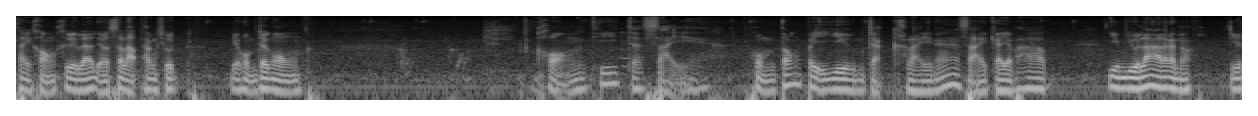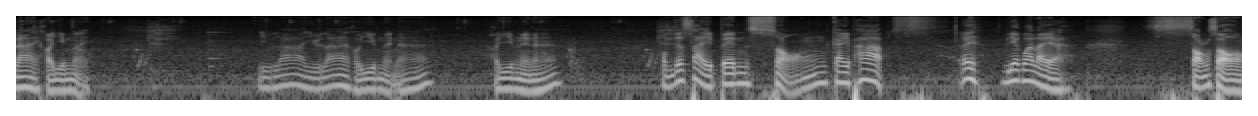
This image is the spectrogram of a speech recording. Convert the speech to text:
ใส่ของคืนแล้วเดี๋ยวสลับทั้งชุด เดี๋ยวผมจะงง ของที่จะใส่ ผมต้องไปยืมจากใครนะ สายกายภาพ ยืมยูล่าแล้วกันเนาะยูล่าขอยืมหน่อยยูล่ายูล่าขอยืมหน่อยนะขอยืมหน่อยนะ ผมจะใส่เป็นสองกายภาพ เอ้ย เรียกว่าอะไรอะสองสอง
